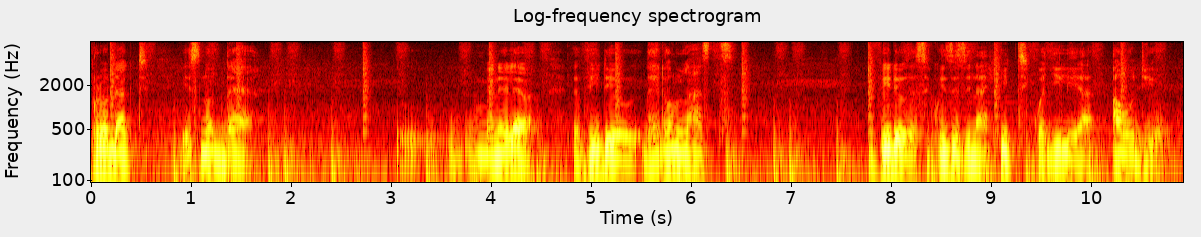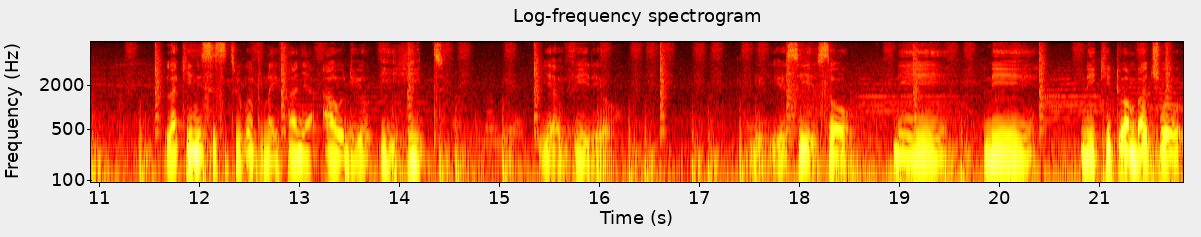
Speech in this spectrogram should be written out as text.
product is not there umenelewa video they don't last. Video za siku hizi zina hit kwa ajili ya audio. Lakini sisi tulikuwa tunaifanya audio ihit ya video. You, you see so ni, ni, ni kitu ambacho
